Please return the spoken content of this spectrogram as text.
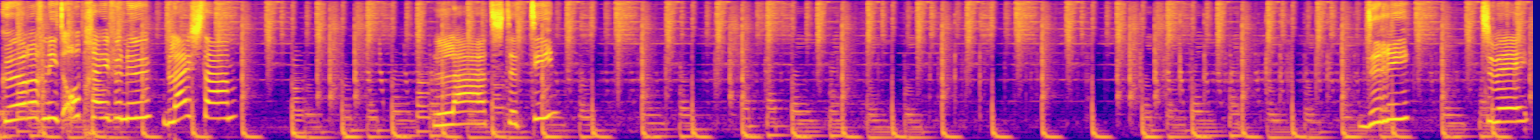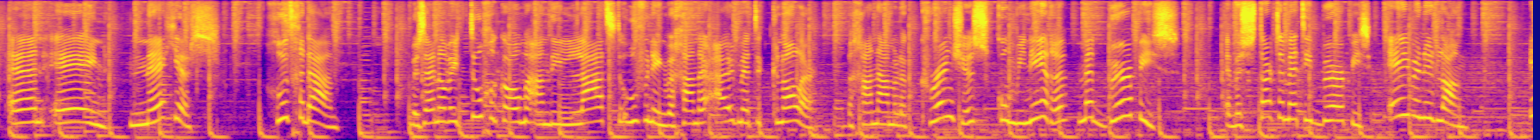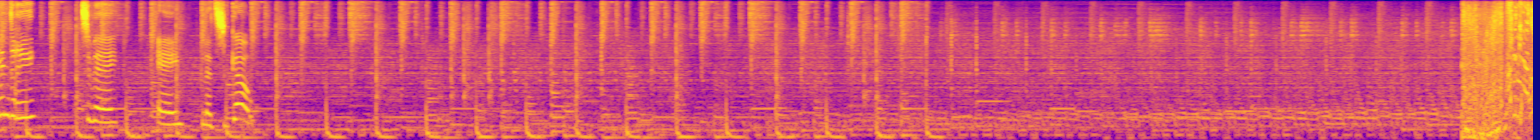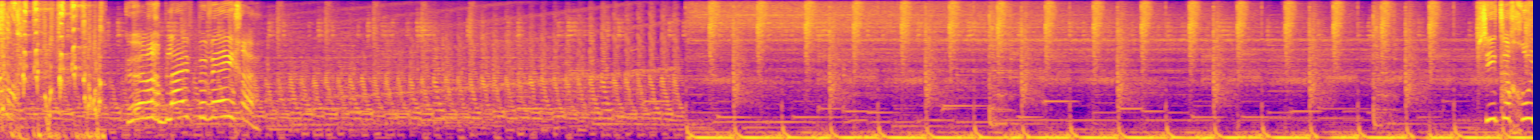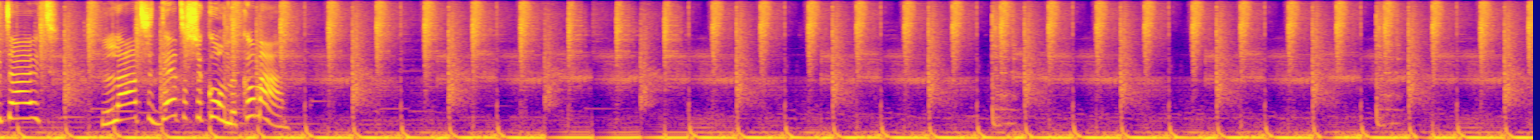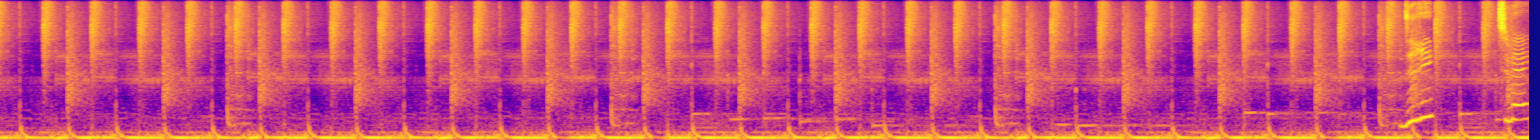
Keurig niet opgeven nu. Blijf staan. Laatste 10. Drie, 2 en 1. Netjes. Goed gedaan. We zijn alweer toegekomen aan die laatste oefening. We gaan eruit met de knaller. We gaan namelijk crunches combineren met burpees. En we starten met die burpees 1 minuut lang. In 3, 2, 1, let's go! Bewegen. Ziet er goed uit. Laatste 30 seconden, kom aan. Drie, twee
